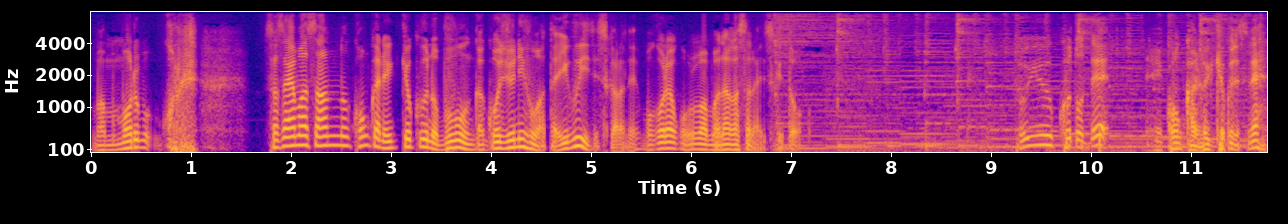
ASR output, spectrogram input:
まあ、もる、これ、笹山さんの今回の一曲の部分が52分あったらえぐいですからね。もうこれはこのまま流さないですけど。ということで、えー今回の一曲ですね。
